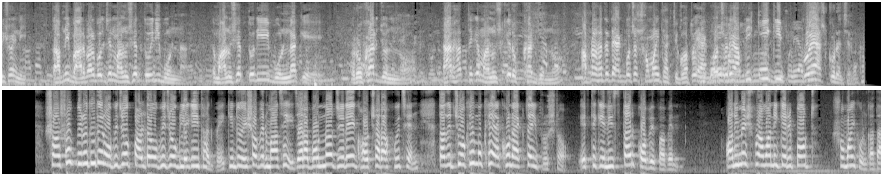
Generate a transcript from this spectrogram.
বিষয় নেই। তো আপনি বারবার বলছেন মানুষের তৈরি বন্যা। তো মানুষের তৈরি এই বন্যাকে রোখার জন্য, তার হাত থেকে মানুষকে রক্ষার জন্য আপনার হাতে তো এক বছর সময় থাকছে। গত এক বছরে আপনি কি কি প্রয়াস করেছেন? শাসক বিরোধীদের অভিযোগ, পাল্টা অভিযোগ লেগেই থাকবে। কিন্তু এসবের মাঝেই যারা বন্যার জেরে ঘর ছাড়া হয়েছেন, তাদের চোখে মুখে এখন একটাই প্রশ্ন, এর থেকে নিস্তার কবে পাবেন? অনিমেষ প্রামাণিকের রিপোর্ট, সময় কলকাতা।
